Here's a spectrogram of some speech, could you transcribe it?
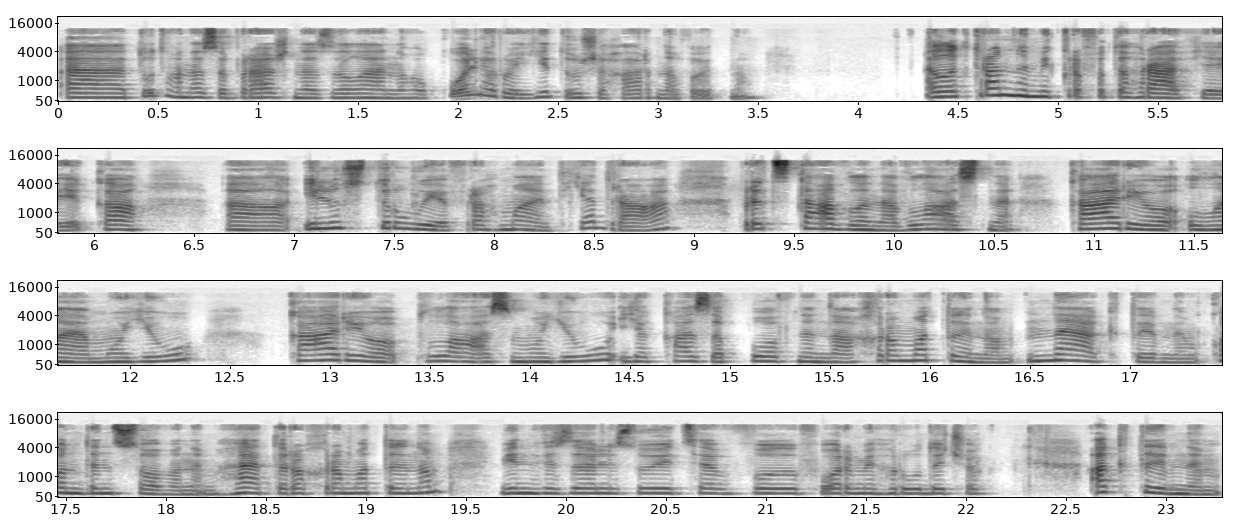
Е, тут вона зображена зеленого кольору, її дуже гарно видно. Електронна мікрофотографія, яка е, ілюструє фрагмент ядра, представлена власне каріолемою. Каріоплазмою, яка заповнена хроматином, неактивним конденсованим гетерохроматином, він візуалізується в формі грудочок, активним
